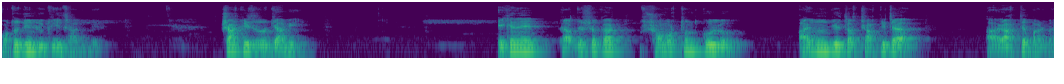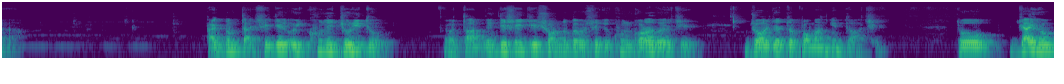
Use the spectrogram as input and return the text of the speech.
কতদিন লুকিয়ে থাকবে? চাকরিতে তো যাবেই এখানে রাজ্য সরকার সমর্থন করল, আইন অনুযায়ী তার চাকরিটা রাখতে পারবে না। একদম তার সে যে ওই খুনে জড়িত এবার তার নির্দেশেই যে স্বর্ণ ব্যবসায়ীকে খুন করা হয়েছে, জলজাত প্রমাণ কিন্তু আছে। তো যাই হোক,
